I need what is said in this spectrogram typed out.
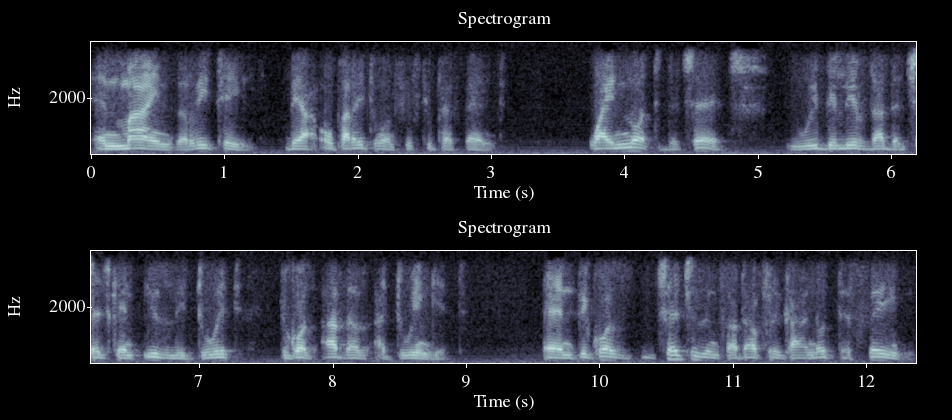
and mines, retail, they are operating on 50 percent, why not the church? We believe that the church can easily do it because others are doing it. And because churches in South Africa are not the same.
